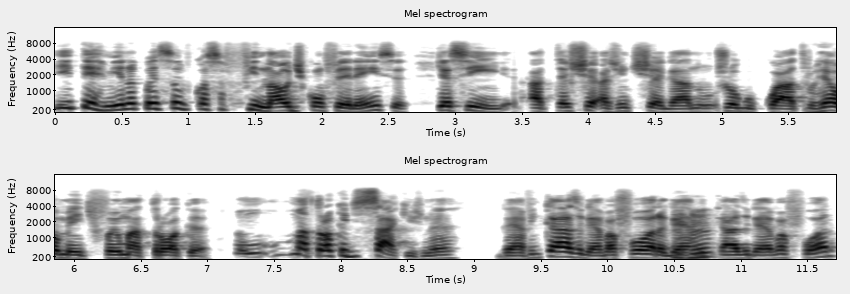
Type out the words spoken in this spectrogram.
e termina com essa, com essa final de conferência, que assim, até a gente chegar no jogo 4, realmente foi uma troca, uma troca de saques, né? Ganhava em casa, ganhava fora, ganhava uhum. em casa, ganhava fora.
